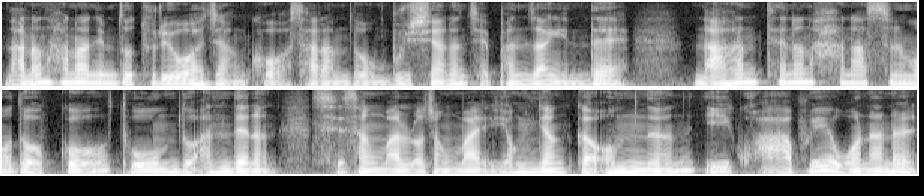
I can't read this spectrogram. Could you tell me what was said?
나는 하나님도 두려워하지 않고 사람도 무시하는 재판장인데 나한테는 하나 쓸모도 없고 도움도 안 되는 세상 말로 정말 영양가 없는 이 과부의 원한을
